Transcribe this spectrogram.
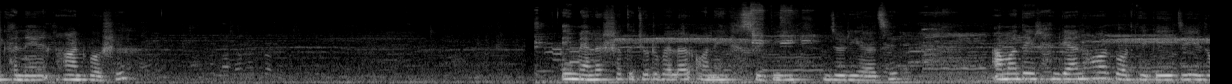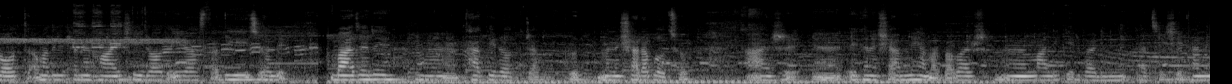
এখানে হাট বসে। এই মেলার সাথে ছোটোবেলার অনেক স্মৃতি জড়িয়ে আছে। আমাদের জ্ঞান হওয়ার পর থেকে যে রথ আমাদের এখানে হয়, সেই রথ এই রাস্তা দিয়েই চলে। বাজারে থাকে রথটা মানে সারা বছর। আর এখানে সামনে আমার বাবার মালিকের বাড়ি আছে, সেখানে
